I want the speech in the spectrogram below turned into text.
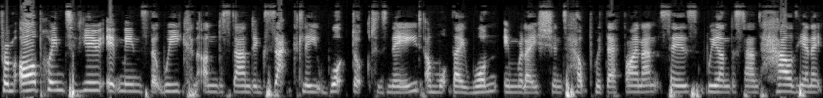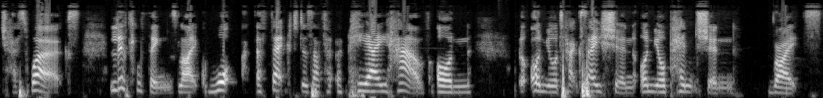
from our point of view, it means that we can understand exactly what doctors need and what they want in relation to help with their finances. We understand how the NHS works. Little things like what effect does a PA have on on your taxation, on your pension rights?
